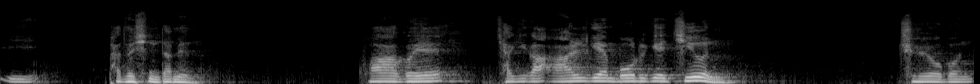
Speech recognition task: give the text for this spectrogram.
이 받으신다면 과거에 자기가 알게 모르게 지은 죄업은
